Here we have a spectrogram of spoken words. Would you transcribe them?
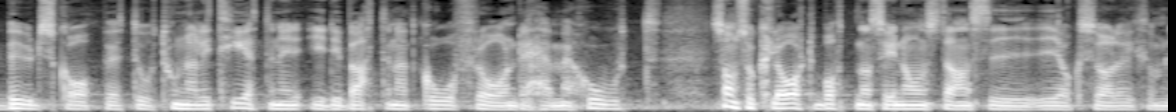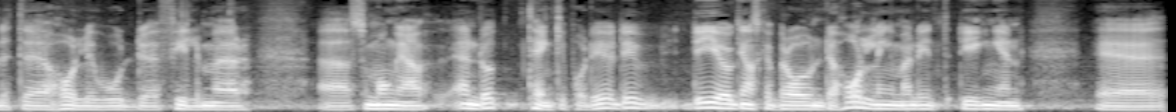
budskapet och tonaliteten i, debatten att gå från det här med hot som såklart bottnar sig någonstans i, i också liksom lite Hollywoodfilmer eh, som många ändå tänker på. Det, det, det gör ganska bra underhållning men det är, inte, det är ingen eh,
